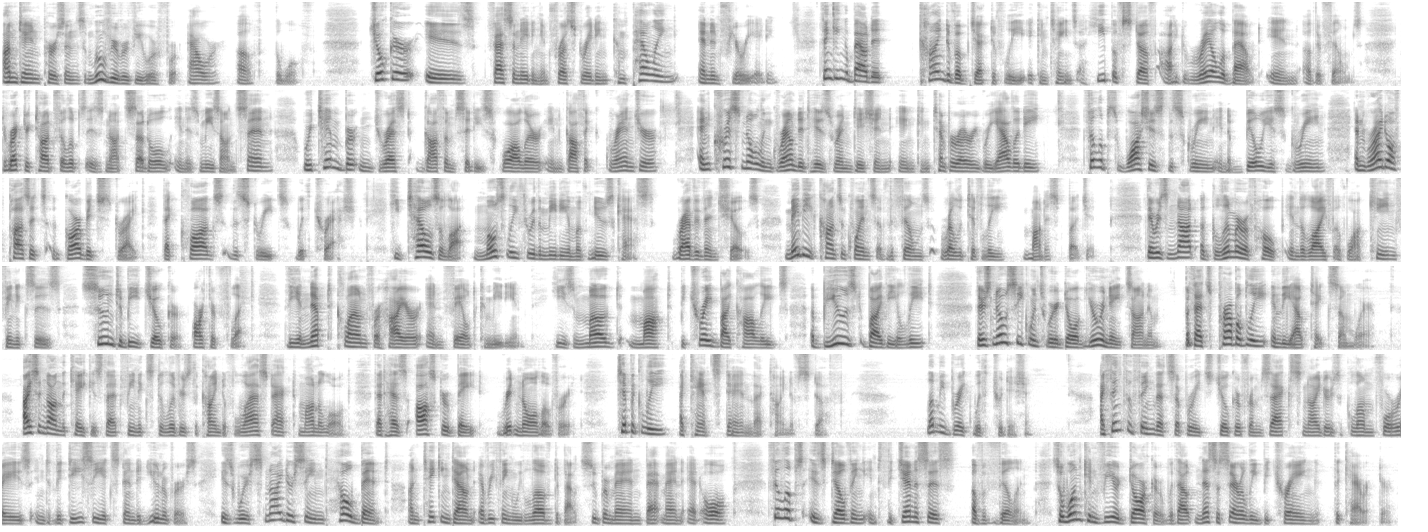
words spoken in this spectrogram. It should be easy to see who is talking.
Speaker 1: I'm Dan Persons, movie reviewer for Hour of the Wolf. Joker is fascinating and frustrating, compelling and infuriating. Thinking about it kind of objectively, it contains a heap of stuff I'd rail about in other films. Director Todd Phillips is not subtle in his mise en scène, where Tim Burton dressed Gotham City's squalor in gothic grandeur, and Chris Nolan grounded his rendition in contemporary reality. Phillips washes the screen in a bilious green and right off posits a garbage strike that clogs the streets with trash. He tells a lot, mostly through the medium of newscasts rather than shows, maybe a consequence of the film's relatively modest budget. There is not a glimmer of hope in the life of Joaquin Phoenix's soon to be Joker, Arthur Fleck, the inept clown for hire and failed comedian. He's mugged, mocked, betrayed by colleagues, abused by the elite. There's no sequence where a dog urinates on him, but that's probably in the outtakes somewhere. Icing on the cake is that Phoenix delivers the kind of last act monologue that has Oscar bait written all over it. Typically, I can't stand that kind of stuff. Let me break with tradition. I think the thing that separates Joker from Zack Snyder's glum forays into the DC extended universe is where Snyder seemed hell bent on taking down everything we loved about Superman, Batman, et al. Phillips is delving into the genesis, of a villain, so one can veer darker without necessarily betraying the character.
